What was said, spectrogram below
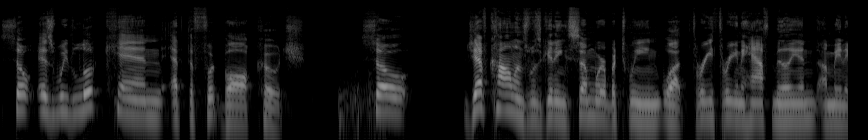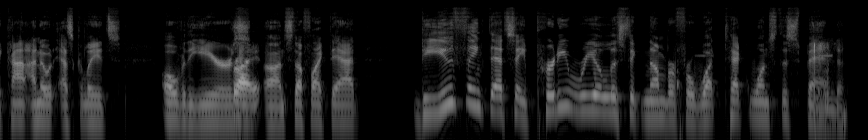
So as we look, Ken, at the football coach, so Geoff Collins was getting somewhere between what three, three and a half million. I mean, it kind of I know it escalates over the years Right. uh, and stuff like that. Do you think that's a pretty realistic number for what Tech wants to spend,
